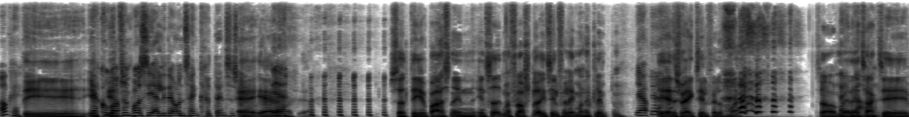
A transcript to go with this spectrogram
Okay. Det, jeg, Jeg kunne godt finde på at sige alle de der undtagen kreditdanseskoler. Ja, ja, Ja. ja. Også, ja. Så det er jo bare sådan en, en seddel med floskler i tilfælde af, at man har glemt dem. ja. Det er desværre ikke tilfældet for mig. Så, men uh, tak til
